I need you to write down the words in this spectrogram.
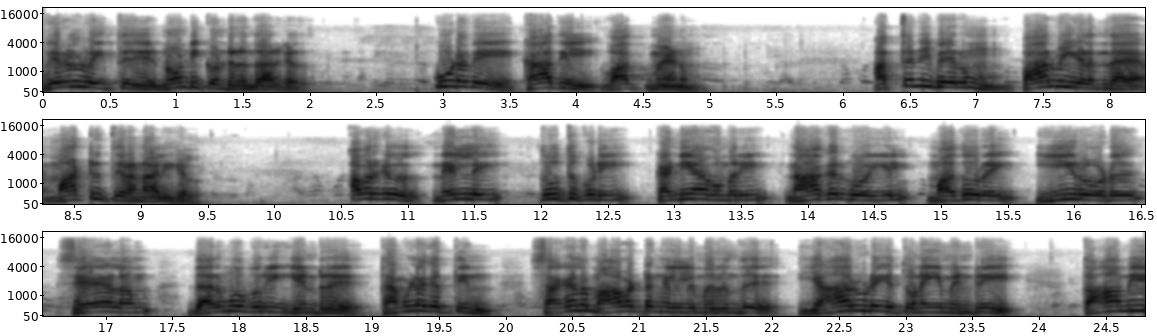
விரல் வைத்து நோண்டிக் கொண்டிருந்தார்கள். கூடவே காதில் வாக்மேனும். அத்தனை பேரும் பார்வை இழந்த மாற்றுத்திறனாளிகள். அவர்கள் நெல்லை தூத்துக்குடி கன்னியாகுமரி நாகர்கோயில் மதுரை ஈரோடு சேலம் தருமபுரி என்று தமிழகத்தின் சகல மாவட்டங்களிலுமிருந்து யாருடைய துணையுமின்றி தாமே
